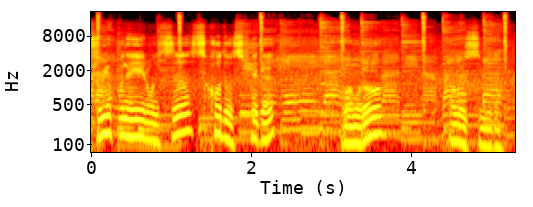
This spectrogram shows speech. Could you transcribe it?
(16분의 1 온스) 스쿼드 스웨드 웜으로 하고 있습니다.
